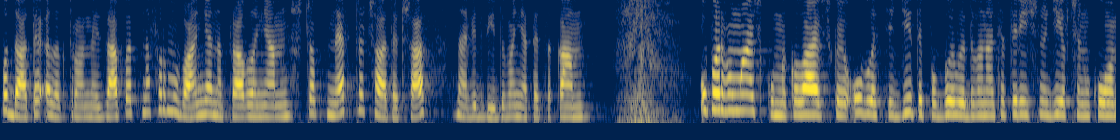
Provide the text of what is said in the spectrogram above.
подати електронний запит на формування направлення, щоб не втрачати час на відвідування ТЦК. У Первомайську Миколаївської області діти побили 12-річну дівчинку.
